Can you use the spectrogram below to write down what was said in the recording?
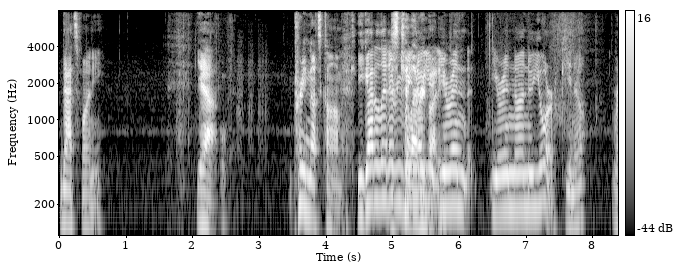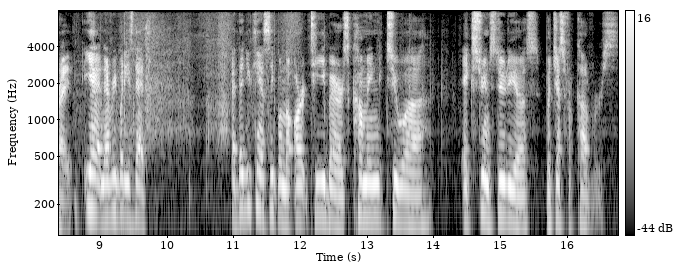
That's funny. Yeah. Pretty nuts comic. You got to let everybody kill know everybody. you're, you're in you're in uh, New York. You know. Right. Yeah, and everybody's dead. And then you can't sleep on the Art Thibert's coming to uh, Extreme Studios, but just for covers.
